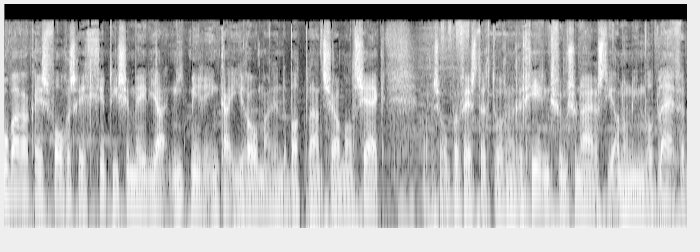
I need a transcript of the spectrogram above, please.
Mubarak is volgens Egyptische media niet meer in Cairo... maar in de badplaats Sharm el-Sheikh. Dat is ook bevestigd door een regeringsfunctionaris die anoniem wil blijven.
